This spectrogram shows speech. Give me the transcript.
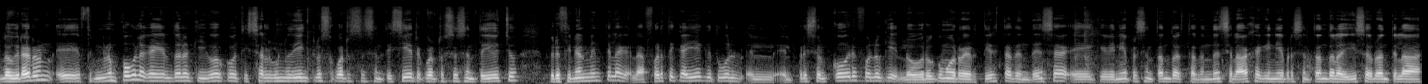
lograron eh, frenar un poco la caída del dólar que llegó a cotizar algunos días incluso 4.67, 4.68, pero finalmente la, fuerte caída que tuvo el, precio del cobre fue lo que logró como revertir esta tendencia eh, que venía presentando, esta tendencia a la baja que venía presentando la divisa durante la,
